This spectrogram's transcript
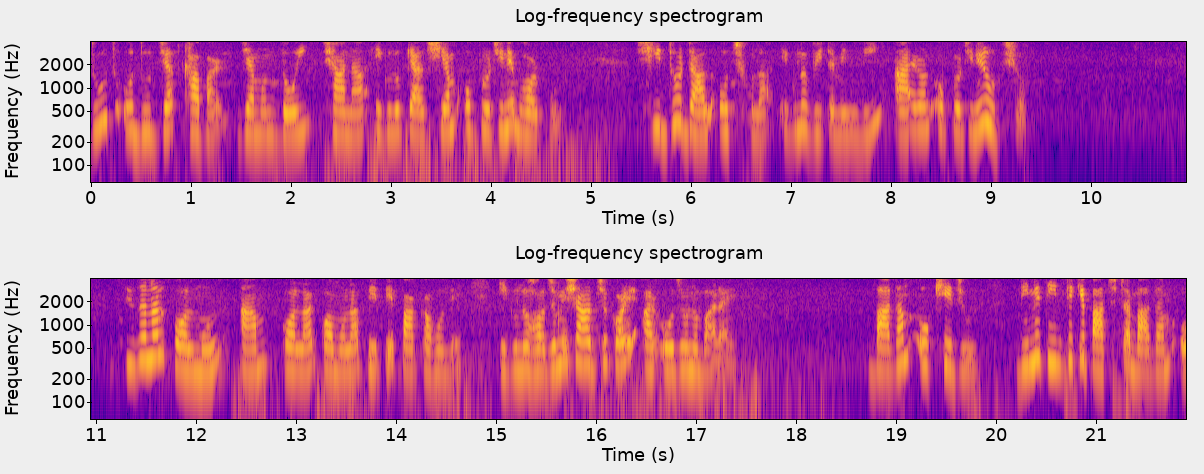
দুধ ও দুধজাত খাবার যেমন দই, ছানা, এগুলো ক্যালসিয়াম ও প্রোটিনে ভরপুর। সিদ্ধ ডাল ও ছোলা, এগুলো ভিটামিন বি, আয়রন ও প্রোটিনের উৎস। সিজনাল ফলমূল, আম, কলা, কমলা, পেঁপে পাকা হলে এগুলো হজমে সাহায্য করে আর ওজনও বাড়ায়। বাদাম ও খেজুর দিনে তিন থেকে পাঁচটা বাদাম ও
